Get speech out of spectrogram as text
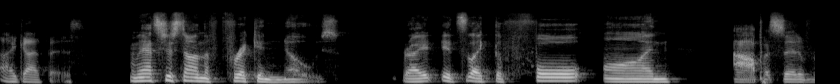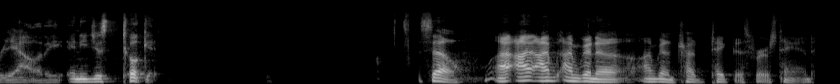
I got this. And that's just on the freaking nose, right? It's like the full on opposite of reality. And he just took it. So I, I I'm I'm gonna I'm gonna try to take this firsthand.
